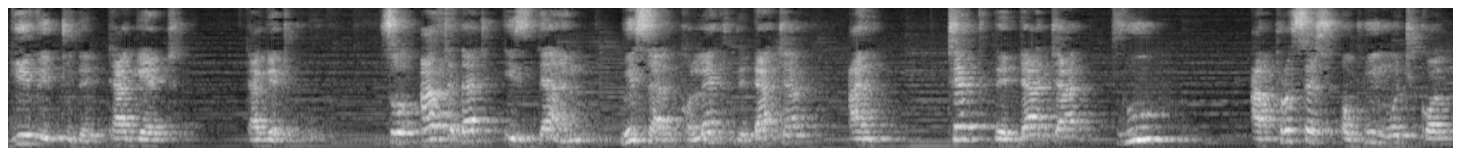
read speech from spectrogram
give it to the target target group. So after that is done, we shall collect the data and take the data through a process of doing what you call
